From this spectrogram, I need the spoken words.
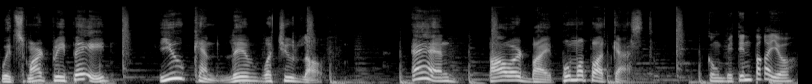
With Smart Prepaid, you can live what you love. And powered by Puma Podcast. Kung bitin pa kayo,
